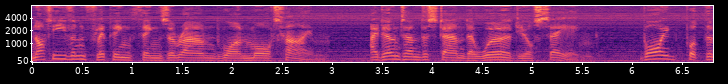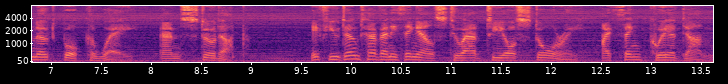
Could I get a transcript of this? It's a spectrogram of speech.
Not even flipping things around one more time. I don't understand a word you're saying. Boyd put the notebook away, and stood up. If you don't have anything else to add to your story, I think we're done.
